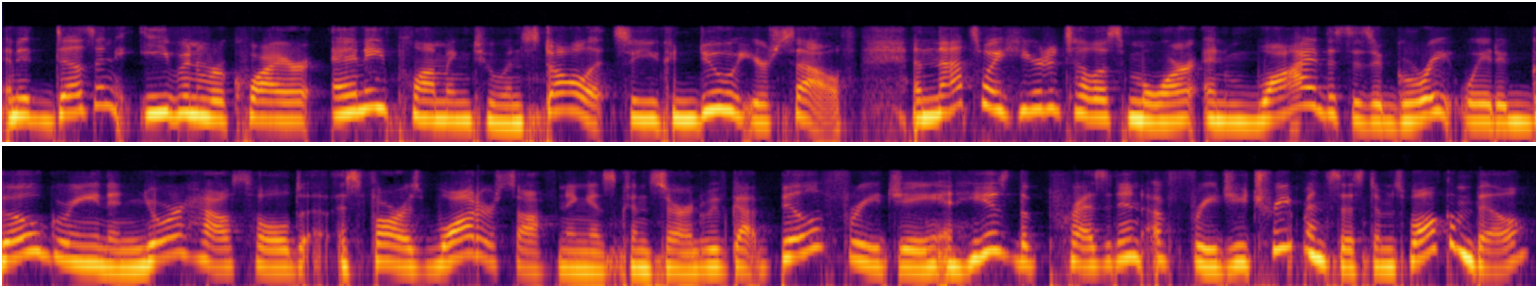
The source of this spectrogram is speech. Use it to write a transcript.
and it doesn't even require any plumbing to install it, so you can do it yourself. And that's why here to tell us more and why this is a great way to go green in your household as far as water softening is concerned. We've got Bill Freije, and he is the president of Freije Treatment Systems. Welcome, Bill.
